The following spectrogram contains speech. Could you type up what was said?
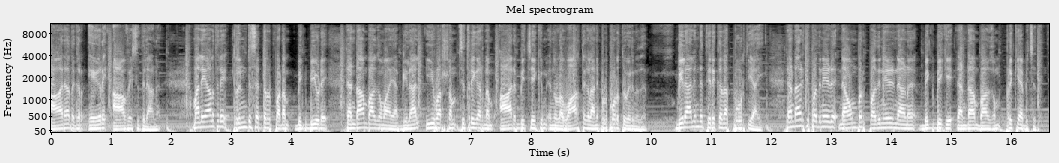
ആരാധകർ ഏറെ ആവേശത്തിലാണ്. മലയാളത്തിലെ ട്രെൻഡ് സെറ്റർ പടം ബിഗ് ബിയുടെ രണ്ടാം ഭാഗമായ ബിലാൽ ഈ വർഷം ചിത്രീകരണം ആരംഭിച്ചേക്കും എന്നുള്ള വാർത്തകളാണ് ഇപ്പോൾ പുറത്തു വരുന്നത്. ബിലാലിന്റെ തിരക്കഥ പൂർത്തിയായി. രണ്ടായിരത്തി പതിനേഴ് നവംബർ പതിനേഴിനാണ് ബിഗ് ബിക്ക് രണ്ടാം ഭാഗം പ്രഖ്യാപിച്ചത്.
